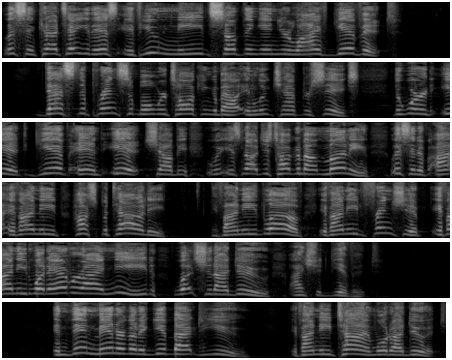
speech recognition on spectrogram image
Listen, can I tell you this? If you need something in your life, give it. That's the principle we're talking about in Luke chapter 6. The word it, give and it shall be. It's not just talking about money. Listen, if I if I need hospitality, if I need love, if I need friendship, if I need whatever I need, what should I do? I should give it. And then men are going to give back to you. If I need time, what do I do it?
